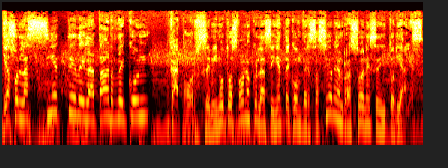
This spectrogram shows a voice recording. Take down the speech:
Ya son las 7 de la tarde con 14 minutos. Vámonos con la siguiente conversación en razones editoriales.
